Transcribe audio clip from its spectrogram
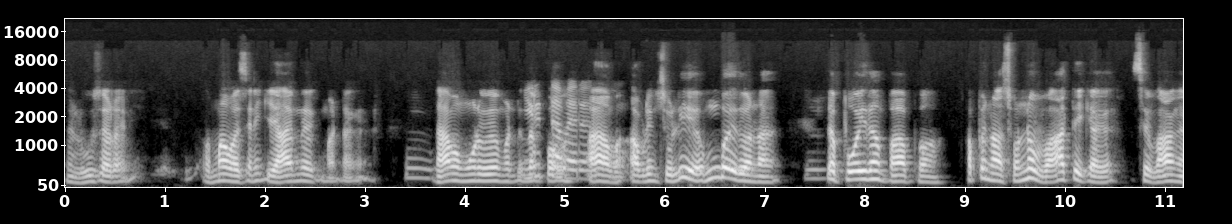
லூசாடா அம்மாவாசை அன்னைக்கு யாருமே இருக்க மாட்டாங்க. நாம மூணு பேர் மட்டும்தான் போவோம் ஆமாம். அப்படின்னு சொல்லி ரொம்ப இது பண்ணாங்க. இல்லை போய் தான் பார்ப்போம் அப்போ நான் சொன்ன வார்த்தைக்காக சரி வாங்க.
